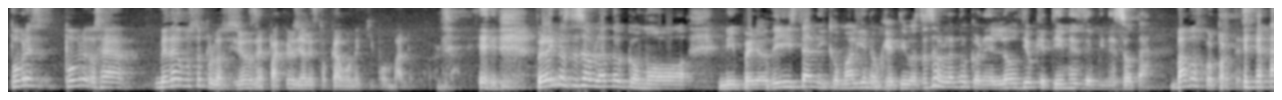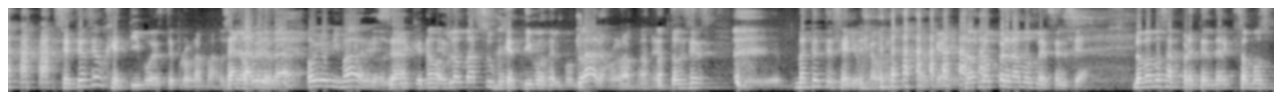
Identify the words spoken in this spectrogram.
Pobres, pobres, o sea, me da gusto por los aficionados de Packers, ya les tocaba un equipo malo. Pero ahí no estás hablando como ni periodista ni como alguien objetivo. Estás hablando con el odio que tienes de Minnesota. Vamos por partes. ¿Se te hace objetivo este programa? O sea, la Obvio- verdad, Obvio ni madre. o sea, que no. es lo más subjetivo del mundo Claro. programa. Entonces, eh, mantente serio, cabrón. No, no perdamos la esencia. No vamos a pretender que somos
